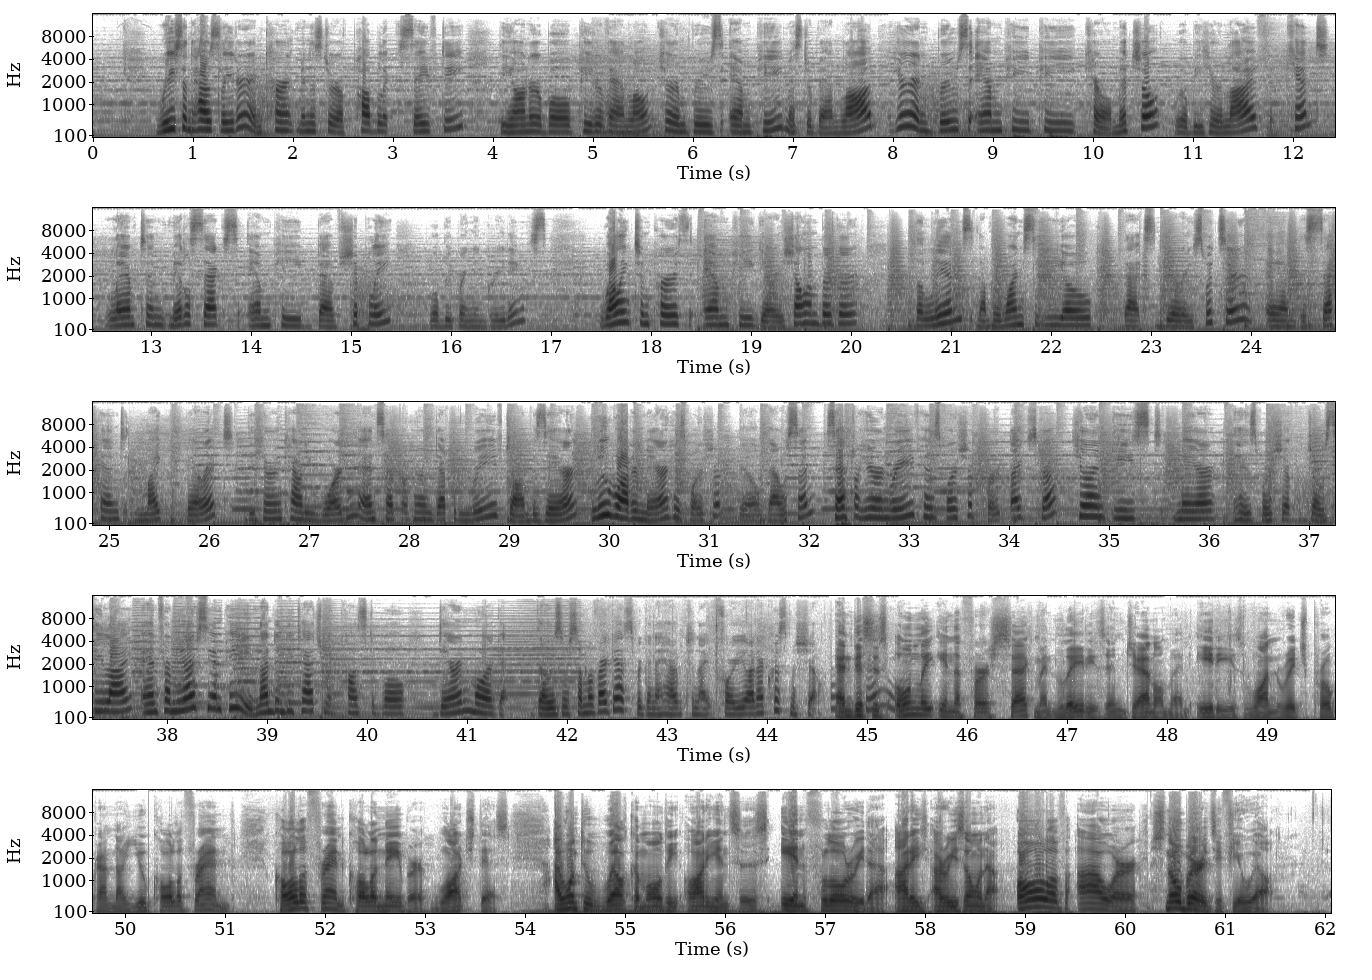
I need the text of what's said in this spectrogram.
Recent House Leader and current Minister of Public Safety, the Honourable Peter Van Loan. Huron Bruce MP, Mr. Ben Lobb. Huron Bruce MPP, Carol Mitchell. We'll be here live. Kent, Lambton, Middlesex MP Bev Shipley will be bringing greetings. Wellington Perth MP Gary Schellenberger, the LHINs number one CEO, that's Gary Switzer, and the second Mike Barrett, the Huron County Warden and Central Huron Deputy Reeve John Bezaire, Blue Water Mayor, His Worship Bill Dowson, Central Huron Reeve, His Worship Bert Dykstra, Huron East Mayor, His Worship Joe Seeley, and from the RCMP, London Detachment Constable Darren Morgan. Those are some of our guests we're going to have tonight for you on our Christmas show. And this is only in the first segment, ladies and gentlemen. It is one rich program. Now, you call a friend, call a friend, call a neighbor. Watch this. I want to welcome all the audiences in Florida, Ari- Arizona, all of our snowbirds, if you will.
